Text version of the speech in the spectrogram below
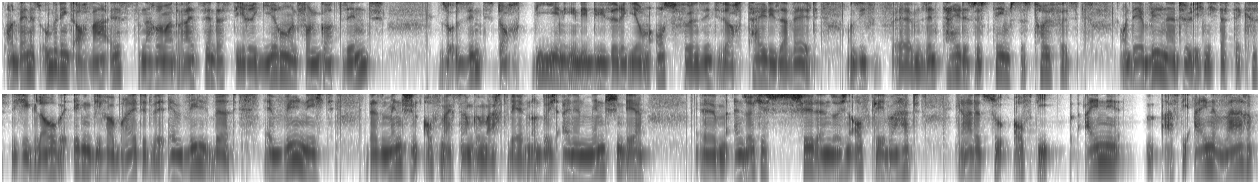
Und wenn es unbedingt auch wahr ist, nach Römer 13, dass die Regierungen von Gott sind, so sind doch diejenigen, die diese Regierung ausfüllen, sind die doch Teil dieser Welt und sie äh, sind Teil des Systems des Teufels. Und er will natürlich nicht, dass der christliche Glaube irgendwie verbreitet wird. Er will wird, er will nicht, dass Menschen aufmerksam gemacht werden und durch einen Menschen, der ähm, ein solches Schild, einen solchen Aufkleber hat, geradezu auf die eine auf die eine wahre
